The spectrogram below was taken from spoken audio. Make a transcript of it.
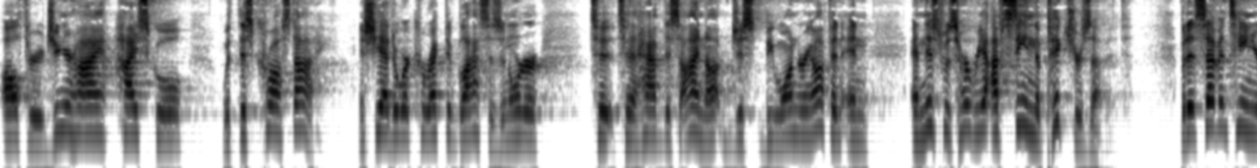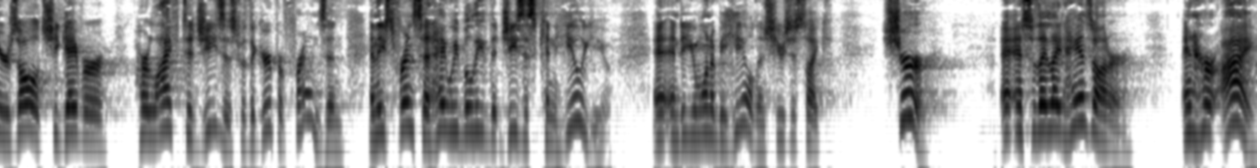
all through junior high, high school with this crossed eye. And she had to wear corrective glasses in order to, to have this eye not just be wandering off. And, and, and this was her reality. I've seen the pictures of it. But at 17 years old, she gave her her life to Jesus with a group of friends. And, and these friends said, Hey, we believe that Jesus can heal you. And, and do you want to be healed? And she was just like, Sure. And, and so they laid hands on her, and her eye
